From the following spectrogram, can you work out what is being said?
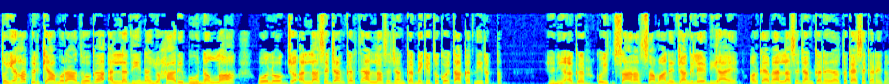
تو یہاں پھر کیا مراد ہوگا؟ اللہ دین یحاربون اللہ، وہ لوگ جو اللہ سے جنگ کرتے ہیں، اللہ سے جنگ کرنے کی تو کوئی طاقت نہیں رکھتا۔ یعنی اگر کوئی سارا سامان جنگ لے بھی آئے اور کہ میں اللہ سے جنگ کرنے جاؤں تو کیسے کرے گا؟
